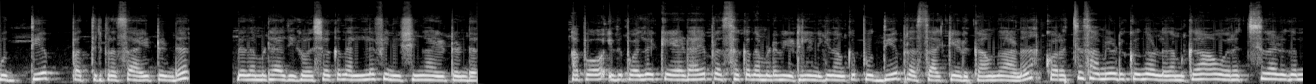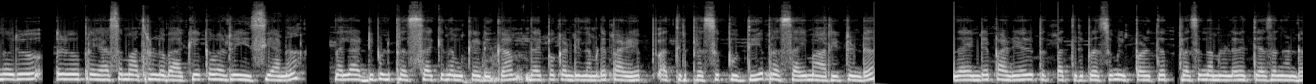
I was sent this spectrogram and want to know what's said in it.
പുതിയ പത്തിരി പ്രസ് ആയിട്ടുണ്ട് നമ്മുടെ അരികോശമൊക്കെ നല്ല ഫിനിഷിംഗ് ആയിട്ടുണ്ട്. അപ്പോൾ ഇതുപോലെ കേടായ പ്രസ്സൊക്കെ നമ്മുടെ വീട്ടിലുണ്ടെങ്കിൽ നമുക്ക് പുതിയ പ്രസ്സാക്കി എടുക്കാവുന്നതാണ്. കുറച്ച് സമയം എടുക്കുന്നുള്ളൂ. നമുക്ക് ആ ഉരച്ച് കഴുകുന്ന ഒരു ഒരു പ്രയാസം മാത്രമേ ഉള്ളൂ ബാക്കിയൊക്കെ വളരെ ഈസിയാണ്. നല്ല അടിപൊളി പ്രസ്സാക്കി നമുക്ക് എടുക്കാം. ഇതാ ഇപ്പോൾ കണ്ടി നമ്മുടെ പഴയ പത്തിരി പ്രസ് പുതിയ പ്രസ്സായി മാറിയിട്ടുണ്ട്. അതായത് എന്റെ പഴയ പത്തിരി പ്രസ്സും ഇപ്പോഴത്തെ പ്രസ്സും തമ്മിലുള്ള വ്യത്യാസം കണ്ട്?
